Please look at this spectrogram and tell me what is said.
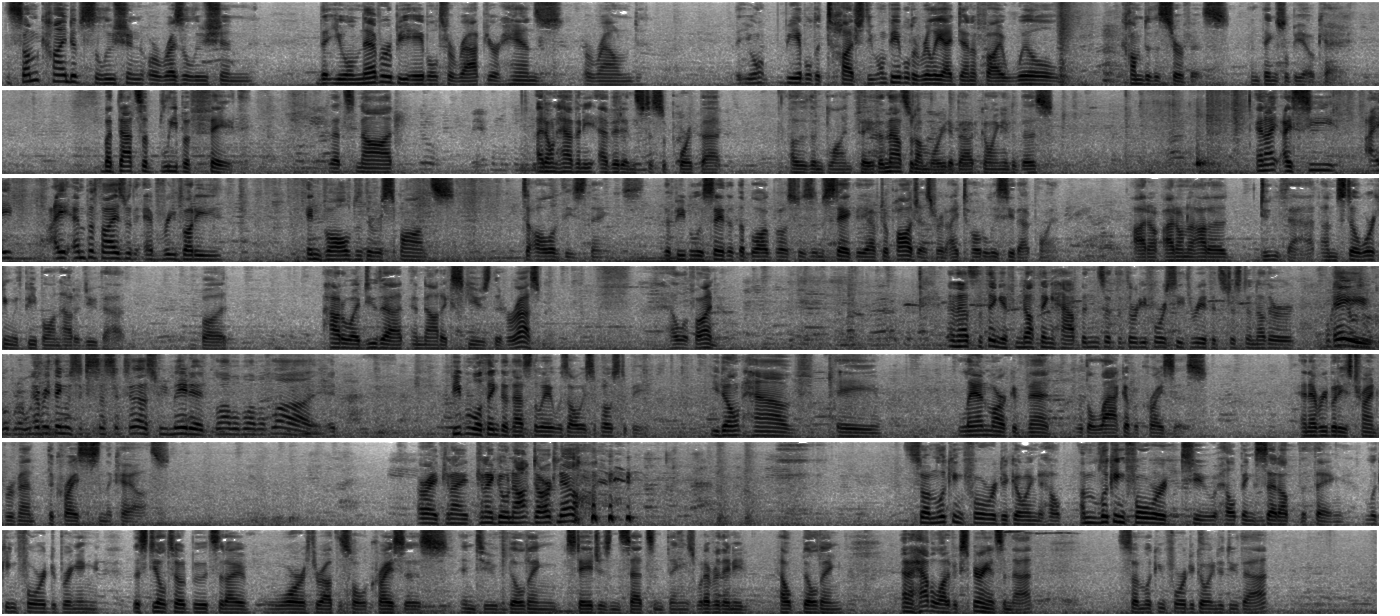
some kind of solution or resolution that you will never be able to wrap your hands around, that you won't be able to touch, that you won't be able to really identify, will come to the surface and things will be okay. But that's a leap of faith. That's not. I don't have any evidence to support that other than blind faith. And that's what I'm worried about going into this. And I, I see, I, I empathize with everybody involved with the response to all of these things. The people who say that the blog post was a mistake, that you have to apologize for it. I totally see that point. I don't, I don't know how to do that. I'm still working with people on how to do that. But how do I do that and not excuse the harassment? Hell if I know. And that's the thing. If nothing happens at the 34C3, if it's just another, hey, everything was a success, success, we made it, blah blah blah blah blah. It, people will think that that's the way it was always supposed to be. You don't have a landmark event with a lack of a crisis, and everybody's trying to prevent the crisis and the chaos. All right, can I can I go not dark now? so I'm looking forward to going to help. I'm looking forward to helping set up the thing. Looking forward to bringing the steel-toed boots that I wore throughout this whole crisis into building stages and sets and things, whatever they need help building. And I have a lot of experience in that. So I'm looking forward to going to do that.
